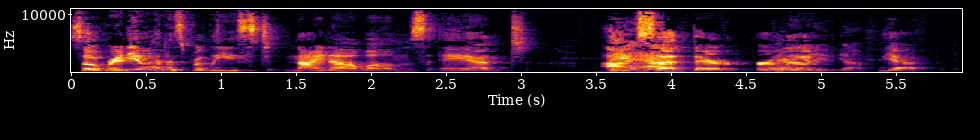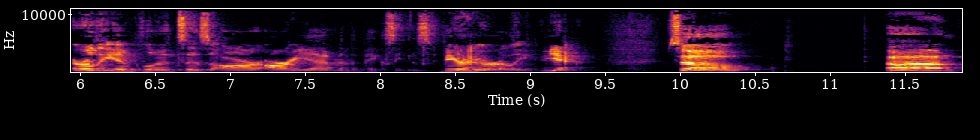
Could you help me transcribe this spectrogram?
so Radiohead has released nine albums, and I they've said their early, yeah. yeah, Early influences are REM and the Pixies. Very early. yeah. So um,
